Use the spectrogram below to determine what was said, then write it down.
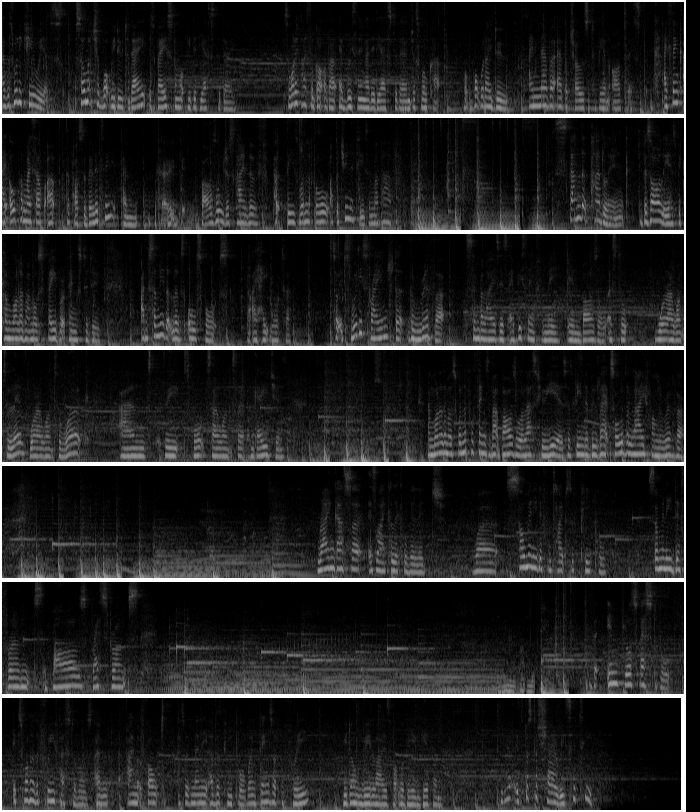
I was really curious. So much of what we do today is based on what we did yesterday. So what if I forgot about everything I did yesterday and just woke up? What, what would I do? I never ever chose to be an artist. I think I opened myself up to possibility and uh, Basel just kind of put these wonderful opportunities in my path. Stand-up paddling, bizarrely, has become one of my most favourite things to do. I'm somebody that loves all sports, but I hate water. So it's really strange that the river symbolises everything for me in Basel as to where I want to live, where I want to work and the sports I want to engage in. And one of the most wonderful things about Basel the last few years has been the buvettes, all of the life on the river. Rheingasse is like a little village where so many different types of people, so many different bars, restaurants. The Im Fluss Festival, it's one of the free festivals and I'm at fault, as with many other people, when things are for free, we don't realise what we're being given. Yeah, it's just a sherry city.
